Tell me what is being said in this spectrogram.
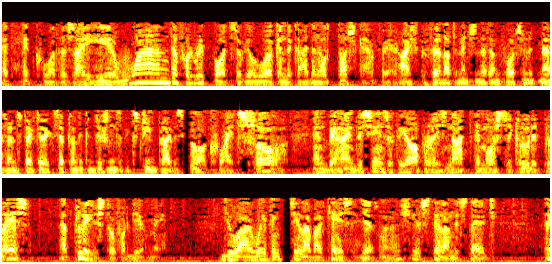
At headquarters, I hear wonderful reports of your work in the Cardinal Tosca affair. I should prefer not to mention that unfortunate matter, Inspector, except under conditions of extreme privacy. Oh, quite so. And behind the scenes at the opera is not the most secluded place. Uh, please to forgive me. You are waiting to see La Valchese? Yes. Well, she is still on the stage. Uh,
